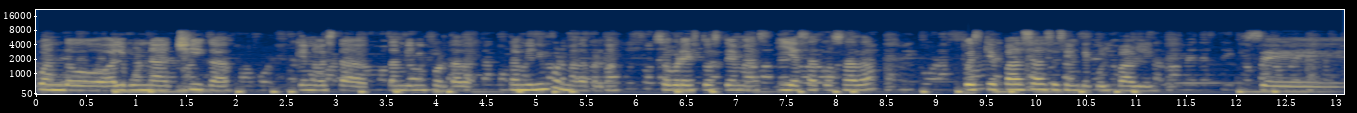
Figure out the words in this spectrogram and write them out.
cuando alguna chica que no está tan bien informada, también informada perdón, sobre estos temas y es acosada, pues ¿qué pasa? Se siente culpable. Se,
